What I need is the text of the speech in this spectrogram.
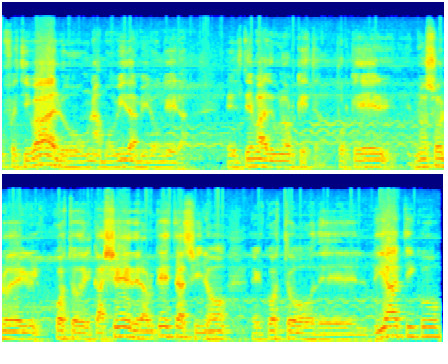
un festival o una movida milonguera, el tema de una orquesta, porque no solo el costo del calle de la orquesta, sino el costo del viático,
